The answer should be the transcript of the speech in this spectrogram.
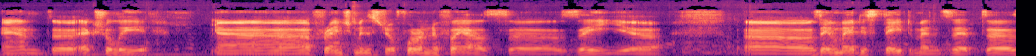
and actually French Ministry of Foreign Affairs they uh, they've made a statement that uh,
